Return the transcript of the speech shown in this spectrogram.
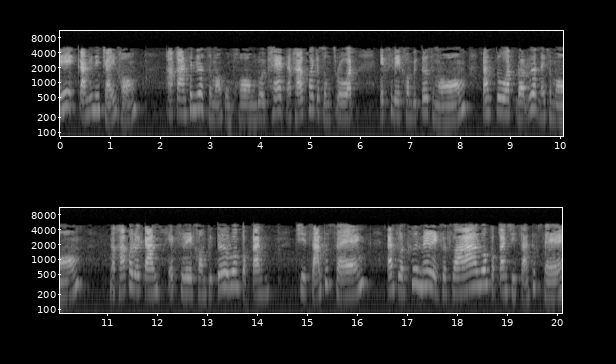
นี้การวินิจฉัยของอาการเส้นเลือดสมองปุ่มพองโดยแพทย์นะคะ ก็จะส่งตรวจเอ็กซเรย์คอมพิวเตอร์สมอง การตรวจหลอดเลือดในสมองนะคะ ก็โดยการเอ็กซเรย์คอมพิวเตอร์ร่วมกับการฉีดสารทึบแสง การตรวจคลื่นแม่เหล็กไฟฟ้าร่วมกับการฉีดสารทึบแสง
